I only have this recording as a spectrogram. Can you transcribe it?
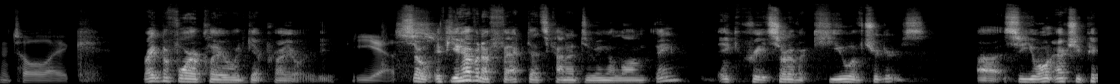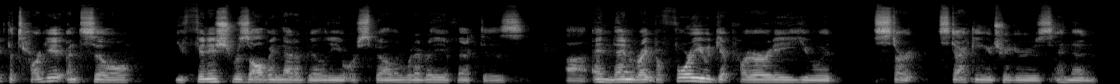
until like right before a player would get priority. Yes. So if you have an effect that's kind of doing a long thing, it creates sort of a queue of triggers. Uh, so you won't actually pick the target until you finish resolving that ability or spell or whatever the effect is. Uh, and then right before you would get priority, you would start stacking your triggers and then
